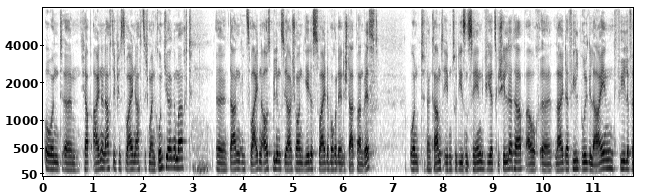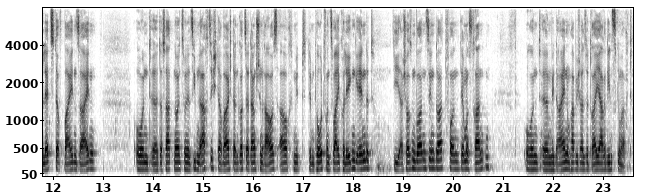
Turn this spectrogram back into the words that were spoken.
Und ähm, ich habe 81 bis 82 mein Grundjahr gemacht. Äh, dann im zweiten Ausbildungsjahr schon jedes zweite Wochenende Startbahn West. Und dann kam es eben zu diesen Szenen, wie ich jetzt geschildert habe, auch äh, leider viel Prügeleien, viele Verletzte auf beiden Seiten. Und äh, das hat 1987, da war ich dann Gott sei Dank schon raus, auch mit dem Tod von zwei Kollegen geendet, die erschossen worden sind dort von Demonstranten. Und äh, mit einem habe ich also drei Jahre Dienst gemacht.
